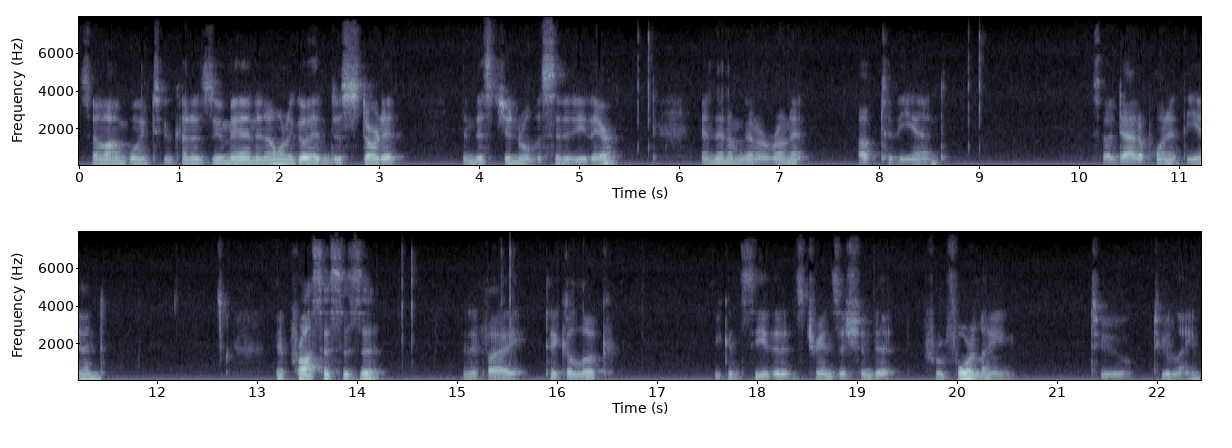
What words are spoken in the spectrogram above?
so I'm going to kind of zoom in and I want to go ahead and just start it in this general vicinity there and then I'm going to run it up to the end. So data point at the end. It processes it and if I take a look you can see that it's transitioned it from four lane to two lane.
